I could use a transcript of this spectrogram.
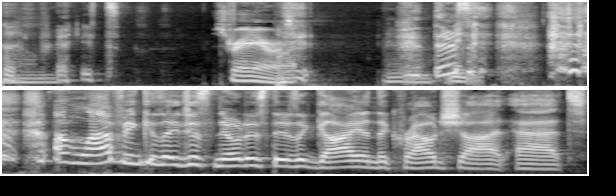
Um, Right. Straight arrow. yeah. There's. I mean, I'm laughing because I just noticed there's a guy in the crowd shot at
